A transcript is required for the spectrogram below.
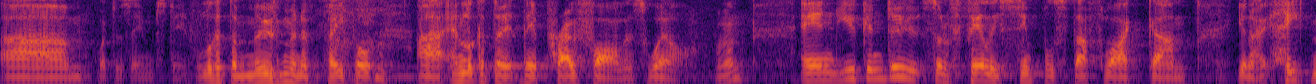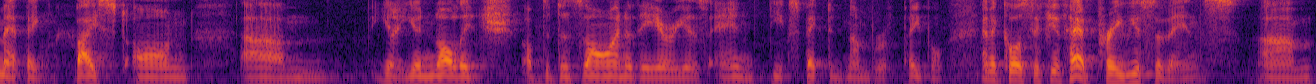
um, what does M stand for? Look at the movement of people uh, and look at the, their profile as well. right? And you can do sort of fairly simple stuff like um, you know, heat mapping based on um, you know, your knowledge of the design of areas and the expected number of people. And of course, if you've had previous events, um,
